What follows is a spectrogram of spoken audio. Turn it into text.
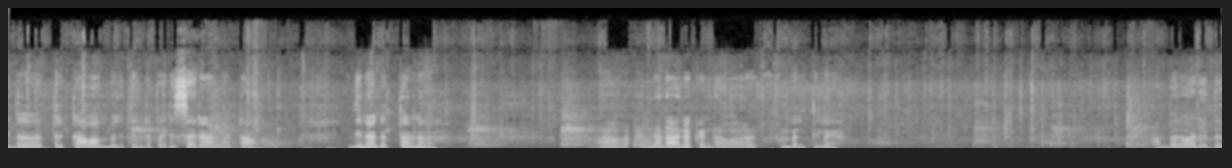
ഇത് തൃക്കാവ് അമ്പലത്തിന്റെ പരിസരമാണ് കേട്ടോ. ഇതിനകത്താണ് അന്നദാനമൊക്കെ ഉണ്ടാവാറ് അമ്പലത്തിലെ. അമ്പലമാണിത്.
